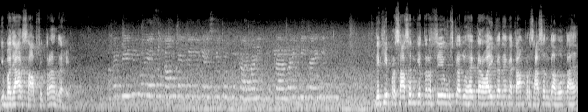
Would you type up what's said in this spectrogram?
कि बाज़ार साफ़ सुथरा रहे। अगर फिर भी कोई ऐसा काम करते हैं तो देखिए प्रशासन की तरफ़ से उसका जो है कार्रवाई करने का काम प्रशासन का होता है।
